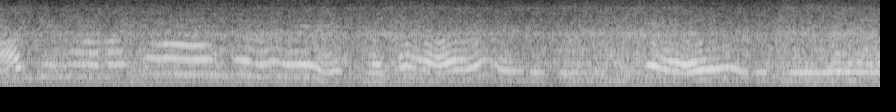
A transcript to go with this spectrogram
આજ મારા નામ ખબર Hello. Thank you.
